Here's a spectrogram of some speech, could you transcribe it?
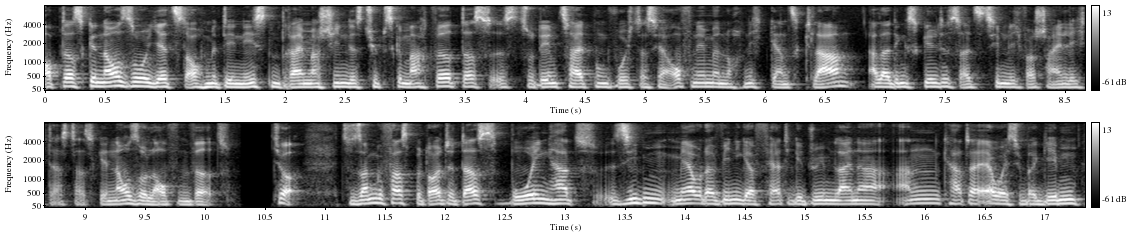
Ob das genauso jetzt auch mit den nächsten drei Maschinen des Typs gemacht wird, das ist zu dem Zeitpunkt, wo ich das ja aufnehme, noch nicht ganz klar. Allerdings gilt es als ziemlich wahrscheinlich, dass das genauso laufen wird. Tja, zusammengefasst bedeutet das, Boeing hat sieben mehr oder weniger fertige Dreamliner an Qatar Airways übergeben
